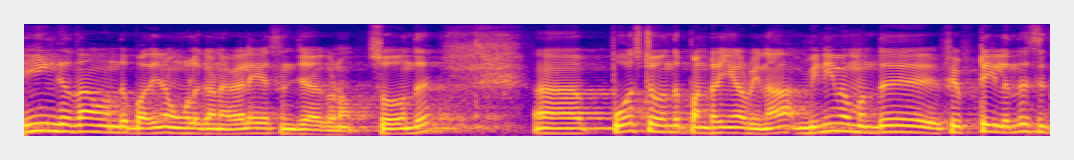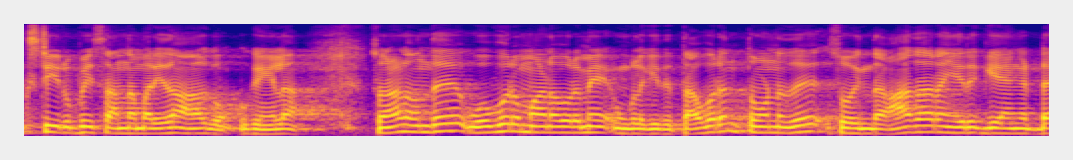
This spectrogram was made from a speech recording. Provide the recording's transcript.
நீங்கள் தான் வந்து பார்த்தீங்கன்னா உங்களுக்கான வேலையை செஞ்சாகணும். ஸோ வந்து போஸ்ட் வந்து பண்ணுறீங்க அப்படின்னா மினிமம் வந்து ஃபிஃப்டிலேருந்து சிக்ஸ்டி ருபீஸ் அந்த மாதிரி தான் ஆகும். ஓகேங்களா ஸோ அதனால் வந்து ஒவ்வொரு மாணவருமே உங்களுக்கு இது தவறுன்னு தோணுது. ஸோ இந்த ஆதாரம் இருக்குது என்கிட்ட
